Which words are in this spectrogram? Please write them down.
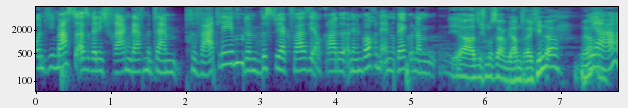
Und wie machst du, also wenn ich fragen darf, mit deinem Privatleben? Dann bist du ja quasi auch gerade an den Wochenenden weg und dann, Ja, also ich muss sagen, wir haben drei Kinder. Ja. Ja.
